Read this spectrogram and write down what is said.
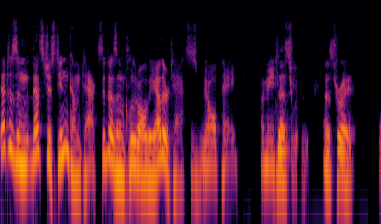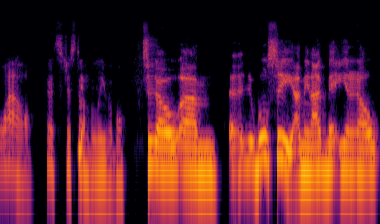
that doesn't that's just income tax. It doesn't include all the other taxes we all pay. I mean, that's that's right. Wow. That's just yeah. unbelievable. So um, uh, we'll see. I mean, I've you know,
